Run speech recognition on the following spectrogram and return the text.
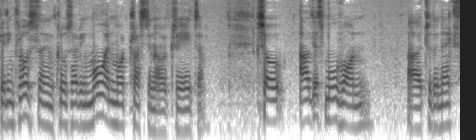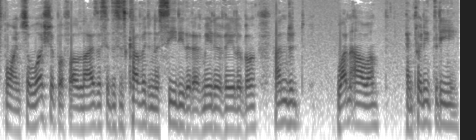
getting closer and closer, having more and more trust in our Creator. So I'll just move on uh, to the next point. So worship of Allah, as I said, this is covered in a CD that I've made available, 100, 1 hour and 23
